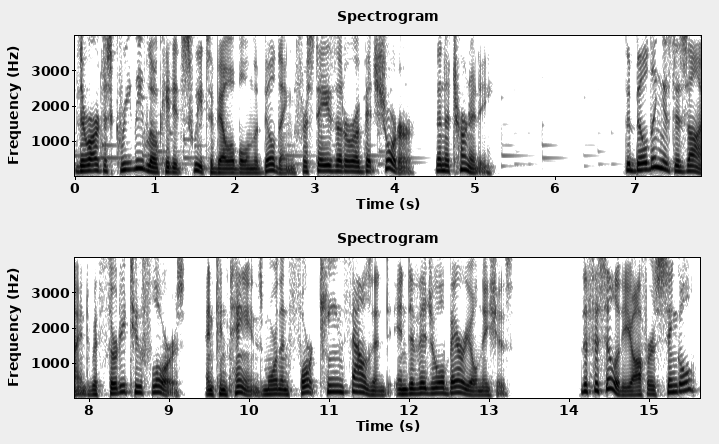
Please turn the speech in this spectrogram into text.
there are discreetly located suites available in the building for stays that are a bit shorter than eternity. The building is designed with 32 floors and contains more than 14,000 individual burial niches. The facility offers single,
